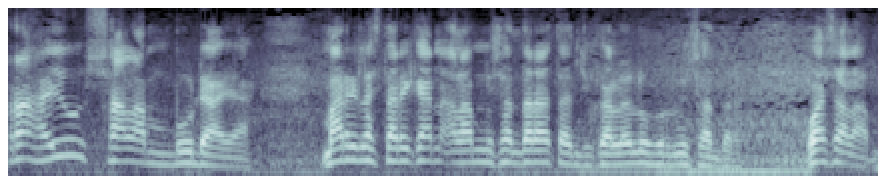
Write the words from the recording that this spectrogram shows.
Rahayu Salam Budaya. Mari lestarikan alam Nusantara dan juga leluhur Nusantara. Wassalam.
